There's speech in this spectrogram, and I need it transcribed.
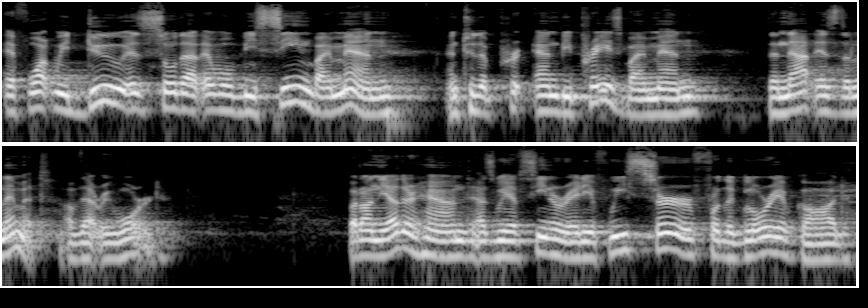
if what we do is so that it will be seen by men and to the, and be praised by men, then that is the limit of that reward. But on the other hand, as we have seen already, if we serve for the glory of God,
